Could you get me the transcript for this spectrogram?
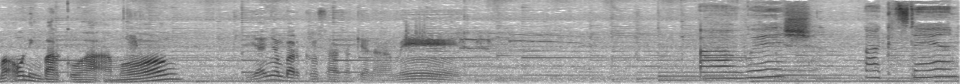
mauning barko ha among yan yung barkong sasakyan namin. I wish I could stand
